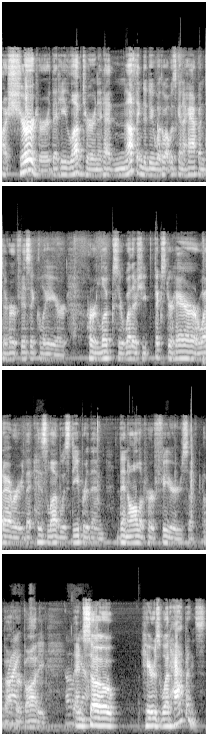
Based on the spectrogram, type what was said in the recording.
assured her that he loved her, and it had nothing to do with what was going to happen to her physically or her looks or whether she fixed her hair or whatever. That his love was deeper than than all of her fears of, about her body. Oh, And yeah. so here's what happens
